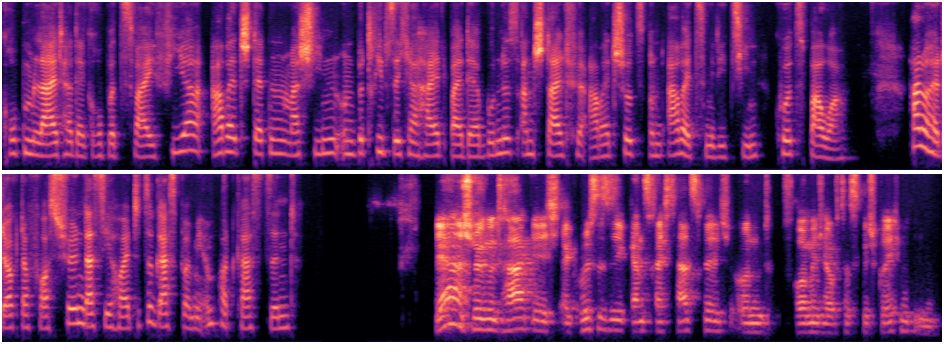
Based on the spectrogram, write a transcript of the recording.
Gruppenleiter der Gruppe 2.4 Arbeitsstätten, Maschinen- und Betriebssicherheit bei der Bundesanstalt für Arbeitsschutz und Arbeitsmedizin, kurz Bauer. Hallo, Herr Dr. Voss, schön, dass Sie heute zu Gast bei mir im Podcast sind. Ja, schönen guten Tag. Ich grüße Sie ganz recht herzlich und freue mich auf das Gespräch mit Ihnen.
